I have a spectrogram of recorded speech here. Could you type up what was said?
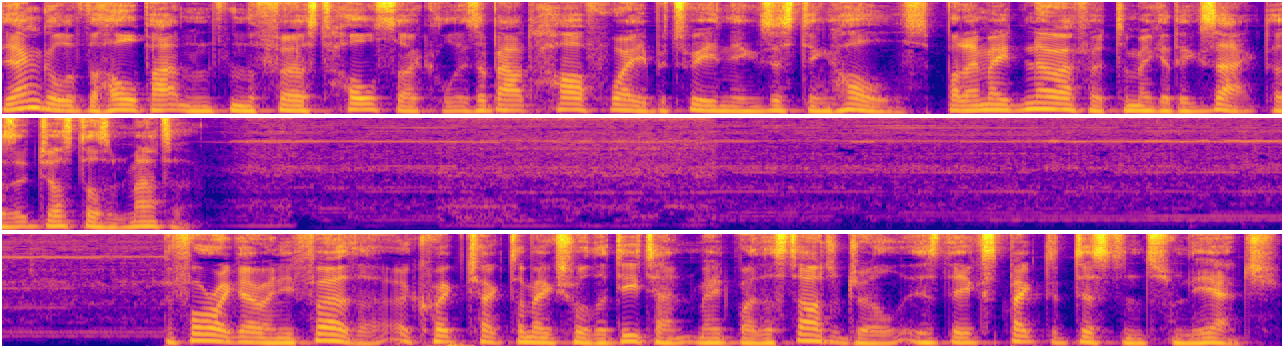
The angle of the hole pattern from the first hole circle is about halfway between the existing holes, but I made no effort to make it exact as it just doesn't matter. Before I go any further, a quick check to make sure the detent made by the starter drill is the expected distance from the edge.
